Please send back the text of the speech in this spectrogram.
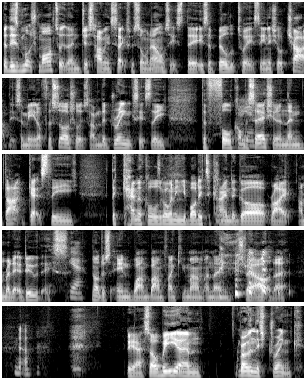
But there's much more to it than just having sex with someone mm. else. It's the it's a build up to it. It's the initial chat. It's the meeting up for the social. It's having the drinks. It's the the full conversation, and then that gets the the chemicals going in your body to mm. kind of go right. I'm ready to do this. Yeah. Not just in wham bam, thank you, ma'am, and then straight out of there. No. But yeah. So we um we're having this drink,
